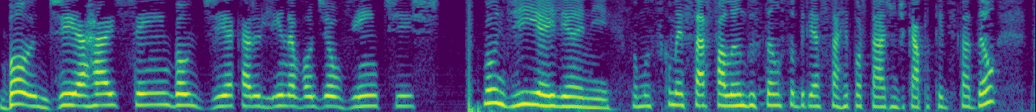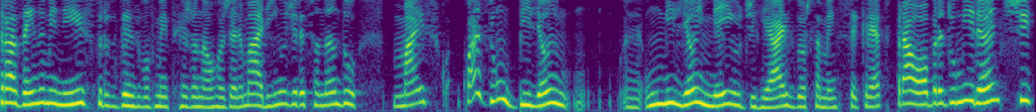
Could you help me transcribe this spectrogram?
Bom dia, Raicem. Bom dia, Carolina. Bom dia, ouvintes. Bom dia, Eliane. Vamos começar falando então sobre essa reportagem de capa aqui do Estadão, trazendo o ministro do Desenvolvimento Regional, Rogério Marinho, direcionando mais quase um bilhão, é, um milhão e meio de reais do orçamento secreto para a obra de um mirante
